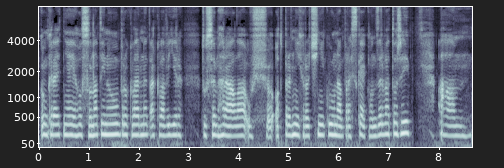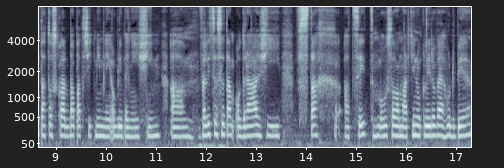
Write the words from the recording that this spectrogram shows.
konkrétně jeho sonatinou pro klarinet a klavír. Tu jsem hrála už od prvních ročníků na Pražské konzervatoři a tato skladba patří k mým nejoblíbenějším. A velice se tam odráží vztah a cit Bohuslava Martinu k lidové hudbě.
